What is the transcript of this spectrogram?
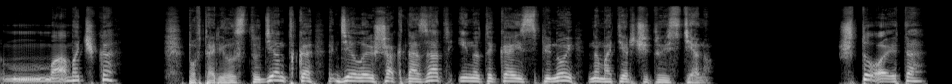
«Мамочка!» — повторила студентка, делая шаг назад и натыкаясь спиной на матерчатую стену. «Что это?»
